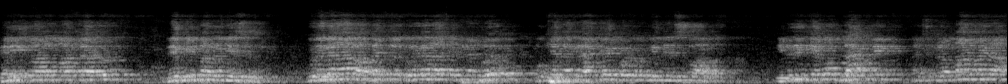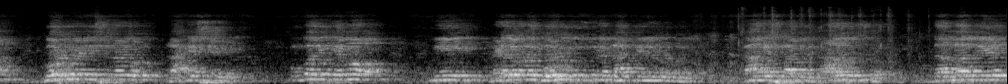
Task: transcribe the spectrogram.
గరీబ్ వాళ్ళు మాట్లాడు వెక్కి పనులు చేస్తుంది గురుగణాలు అభ్యర్థులు గురుగణాలు చెప్పినప్పుడు ముఖ్యంగా గ్రాడ్యుయేట్ కూడా మీరు తెలుసుకోవాలి. ఇదికేమో బ్లాక్ మెయిన్ మంచి బ్రహ్మాండమైన గోల్డ్ మెడల్ ఇస్తున్నాడు రాకేష్ రెడ్డి ఇంకోదికేమో మీ మెడలో ఉన్న గోల్డ్ గుర్తుకునే బ్లాక్ మెయిల్ కాంగ్రెస్ పార్టీ ఆలోచించుకో దందాలు చేయడం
